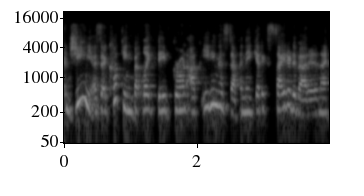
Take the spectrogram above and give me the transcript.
a genius at cooking, but like they've grown up eating this stuff and they get excited about it. And I,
